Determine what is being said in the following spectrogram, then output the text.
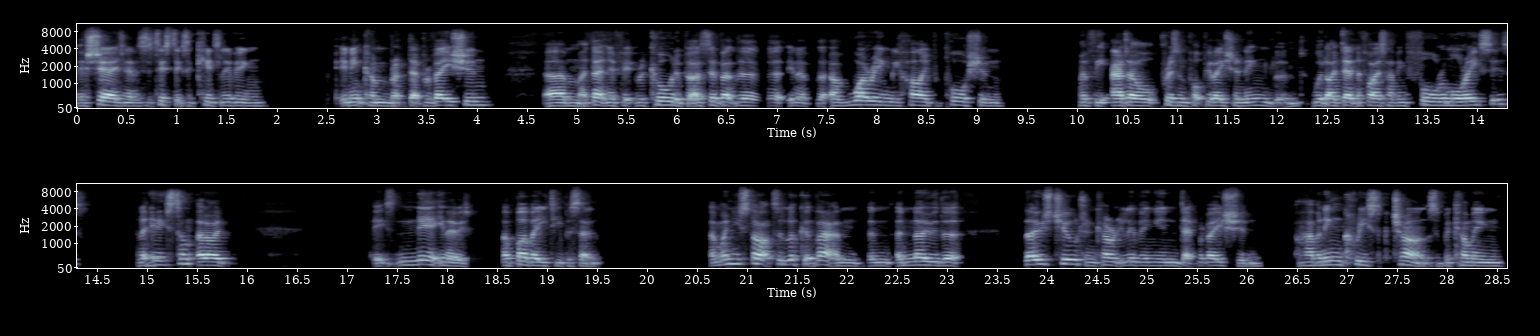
like shared, you know, the statistics of kids living in income deprivation. Um, I don't know if it recorded, but I said about the, you know a worryingly high proportion of the adult prison population in England would identify as having four or more ACEs, and it's something that I, it's near, you know, it's above eighty percent. And when you start to look at that and, and and know that those children currently living in deprivation have an increased chance of becoming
